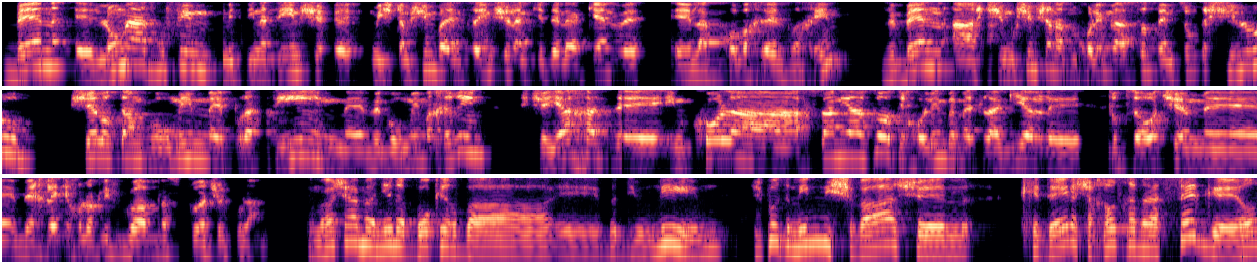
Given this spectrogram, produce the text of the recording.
בין אה, לא מעט גופים מדינתיים שמשתמשים באמצעים שלהם כדי להקן ולעקוב אחרי אזרחים, ובין השימושים שאנחנו יכולים לעשות באמצעות השילוב של אותם גורמים אה, פרטיים אה, וגורמים אחרים, שיחד אה, עם כל האכסניה הזאת יכולים באמת להגיע לתוצאות שהן בהחלט יכולות לפגוע בזכויות של כולם. מה שהיה מעניין הבוקר בדיונים, יש פה איזה מין משוואה של כדי לשחרר אתכם מהסגר,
